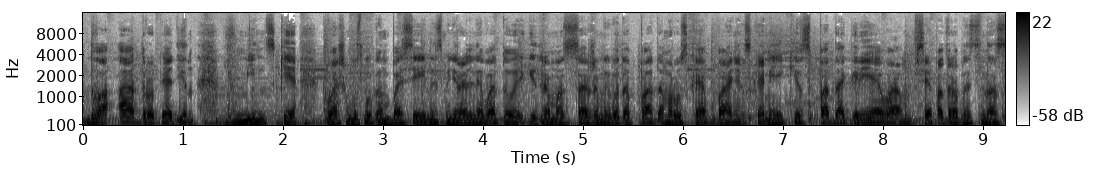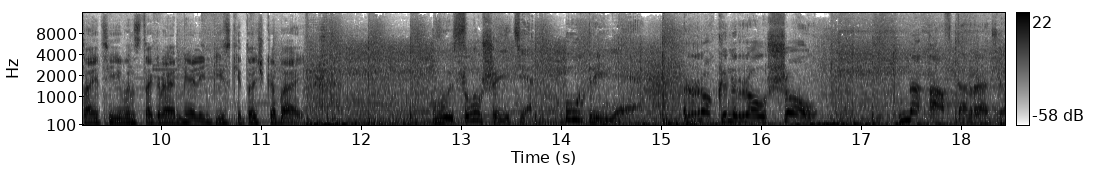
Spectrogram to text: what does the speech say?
2А, дробь 1 в Минске. К вашим услугам бассейны с минеральной водой, гидромассажем и водопадом, русская баня, скамейки с подогревом. Все подробности на сайте и в инстаграме олимпийский.бай. Вы слушаете «Утреннее рок-н-ролл-шоу» на Авторадио.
